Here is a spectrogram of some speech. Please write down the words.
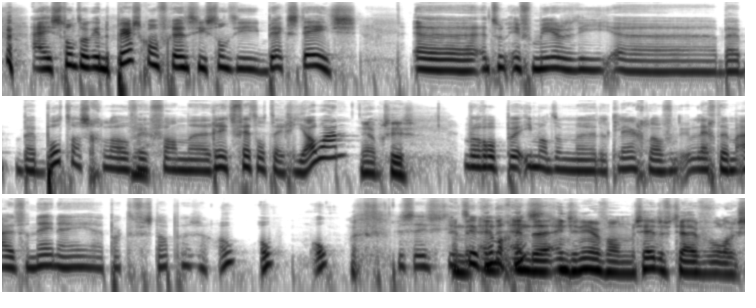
hij stond ook in de persconferentie, stond hij backstage. Eh, en toen informeerde hij eh, bij, bij Bottas, geloof Ja. ik, van reed Vettel tegen jou aan. Ja, precies. Waarop iemand hem, uh, Leclerc geloof ik, legde hem uit van nee, nee, hij pakte Verstappen. Zo, oh, oh, oh. Dus heeft En de, natuurlijk en, de, en de engineer van Mercedes zei vervolgens,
